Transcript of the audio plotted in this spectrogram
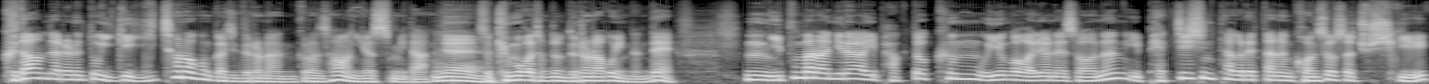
그 다음 날에는 또 이게 2천억 원까지 늘어난 그런 상황이었습니다. 네. 그래서 규모가 점점 늘어나고 있는데 음, 이뿐만 아니라 이 박덕흠 의원과 관련해서는 이 백지 신탁을 했다는 건설사 주식이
